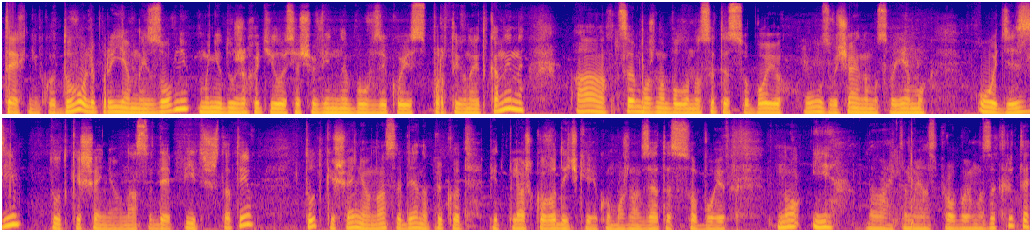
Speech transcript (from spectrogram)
техніку. Доволі приємний ззовні. Мені дуже хотілося, щоб він не був з якоїсь спортивної тканини, а це можна було носити з собою у звичайному своєму одязі. Тут кишеня у нас іде під штатив. Тут кишеня у нас іде, наприклад, під пляшку водички, яку можна взяти з собою. Ну і давайте ми його спробуємо закрити.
